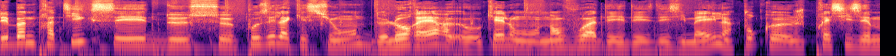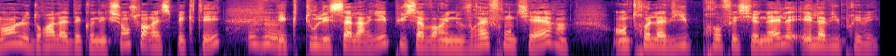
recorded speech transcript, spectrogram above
Les bonnes pratiques, c'est de se poser la question de l'horaire euh, auquel on envoie des, des, emails pour que précisément le droit à la déconnexion soit respecté mhm. et que tous les salariés puissent avoir une vraie frontière entre la vie professionnelle et la vie privée.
